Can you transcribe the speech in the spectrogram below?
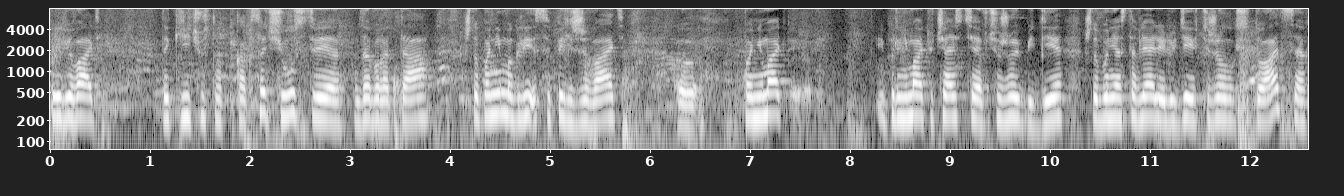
прививать такие чувства, как сочувствие, доброта, чтобы они могли сопереживать, э, понимать э, и принимать участие в чужой беде, чтобы не оставляли людей в тяжелых ситуациях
